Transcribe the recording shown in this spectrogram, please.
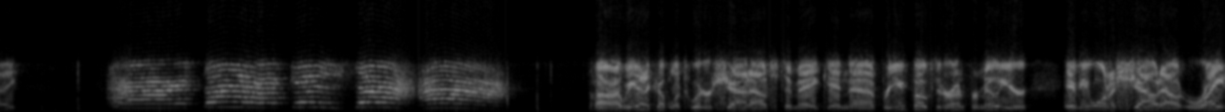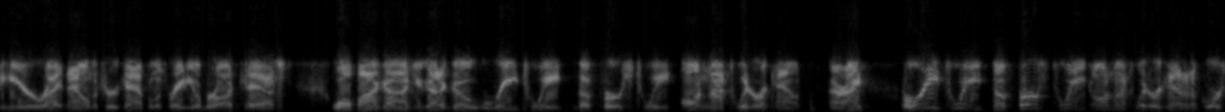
sake. All right, we got a couple of Twitter shout outs to make. And uh, for you folks that are unfamiliar, if you want a shout out right here, right now on the True Capitalist Radio broadcast, well, by God, you got to go retweet the first tweet on my Twitter account. All right? Retweet the first tweet on my Twitter account. And of course,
